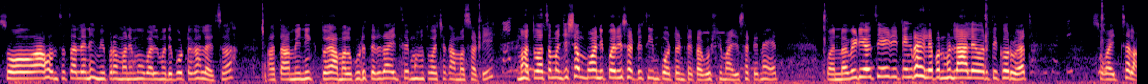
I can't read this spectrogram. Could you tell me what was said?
सो आहोंचं चाललं नेहमीप्रमाणे मोबाईलमध्ये बोटं घालायचं. आता आम्ही निघतोय आम्हाला कुठेतरी जायचं आहे महत्त्वाच्या कामासाठी. महत्त्वाचं म्हणजे शंभू आणि परीसाठीच इम्पॉर्टंट आहे त्या गोष्टी माझ्यासाठी नाही आहेत. पण व्हिडिओचे एडिटिंग राहिले पण म्हटलं आल्यावरती करूयात. सो वाईट चला.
